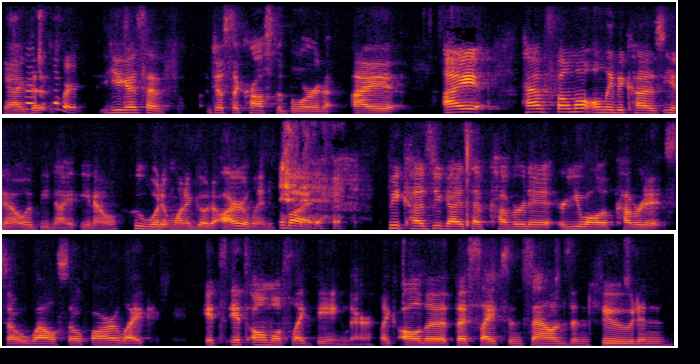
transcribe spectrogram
Yeah, got you, covered. you guys have just across the board. I I have FOMO only because, you know, it'd be nice, you know, who wouldn't want to go to Ireland? But because you guys have covered it or you all have covered it so well so far, like it's it's almost like being there. Like all the the sights and sounds and food and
